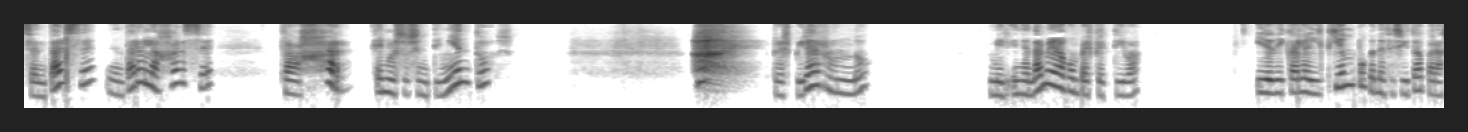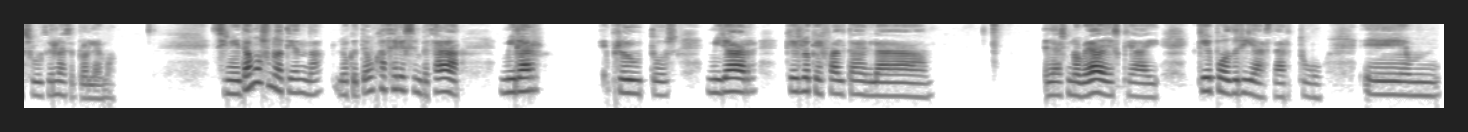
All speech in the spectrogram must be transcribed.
sentarse, intentar relajarse, trabajar en nuestros sentimientos, respirar rondo, intentar mirarlo con perspectiva y dedicarle el tiempo que necesita para solucionar ese problema. Si necesitamos una tienda, lo que tenemos que hacer es empezar a mirar productos, mirar qué es lo que falta en la en las novedades que hay, qué podrías dar tú, em,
